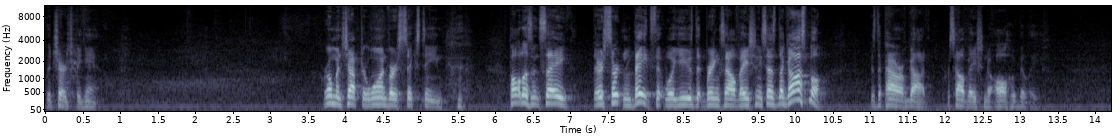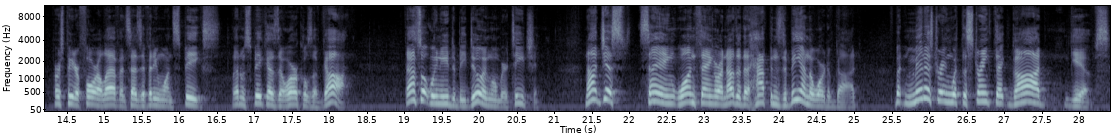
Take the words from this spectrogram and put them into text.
the church began. Romans chapter 1, verse 16. Paul doesn't say there's certain baits that we'll use that bring salvation. He says the gospel is the power of God for salvation to all who believe. 1 Peter 4:11 says if anyone speaks, let him speak as the oracles of God. That's what we need to be doing when we're teaching. Not just saying one thing or another that happens to be in the word of God, but ministering with the strength that God gives,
